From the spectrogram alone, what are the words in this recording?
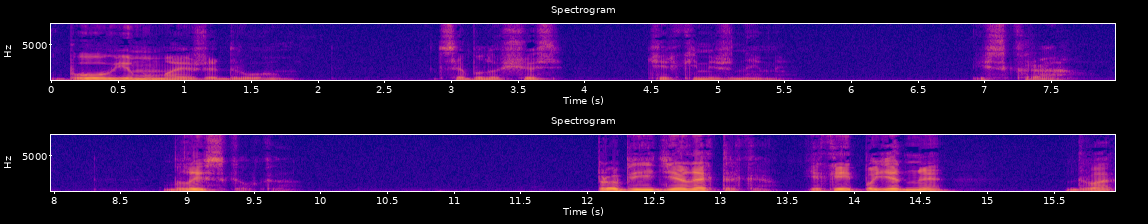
був йому майже другом? Це було щось тільки між ними. Іскра, блискавка. Пробій діелектрика, який поєднує два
